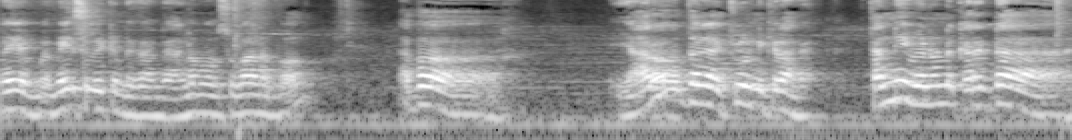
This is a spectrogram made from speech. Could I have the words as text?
மெய் மெய்சில் இருக்கின்றது அந்த அனுபவம் சுக அனுபவம் அப்போ யாரோ ஒருத்தங்க க்யூவில் நிற்கிறாங்க தண்ணி வேணும்னு கரெக்டாக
